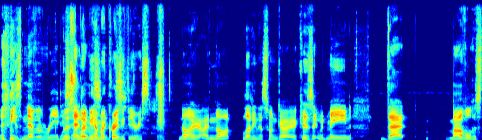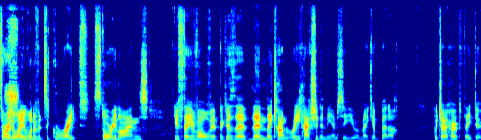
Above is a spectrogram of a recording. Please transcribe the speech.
and he's never reared his listen, let me have my crazy theories. No, I'm not letting this one go because it would mean that Marvel has thrown away one of its great storylines if they evolve it because then they can't rehash it in the MCU and make it better, which I hope they do.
